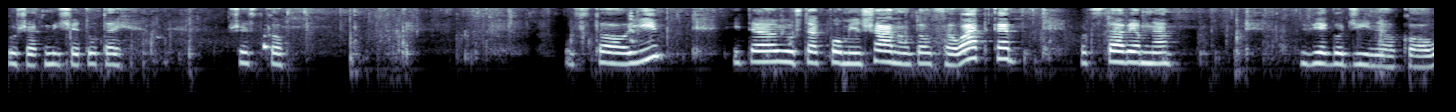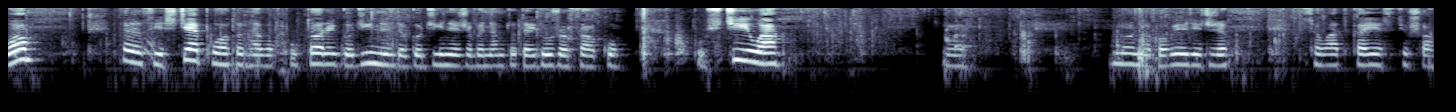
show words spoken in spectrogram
Już jak mi się tutaj wszystko ustoi. I to już tak pomieszaną tą sałatkę odstawiam na dwie godziny około. Teraz jest ciepło, to nawet półtorej godziny do godziny, żeby nam tutaj dużo soku puściła. O. Można powiedzieć, że sałatka jest już o,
